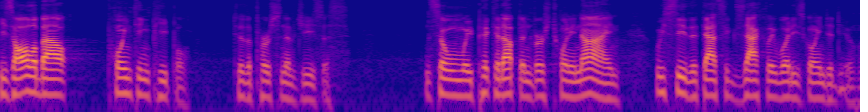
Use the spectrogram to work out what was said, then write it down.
He's all about pointing people to the person of Jesus. And so when we pick it up in verse 29, we see that that's exactly what he's going to do.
